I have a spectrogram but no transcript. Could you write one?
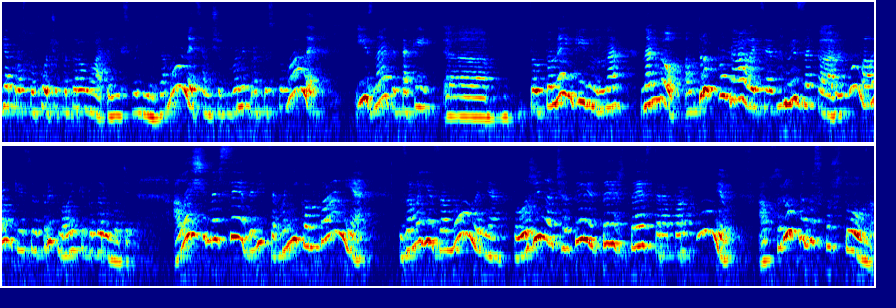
Я просто хочу подарувати їх своїм замовницям, щоб вони протестували. І знаєте, такий е, тоненький на, намек, а вдруг понравиться, вони закажуть. Ну, маленький сюрприз, маленький подарунок. Але ще не все. Дивіться, мені компанія за моє замовлення положила 4 теж тестера парфумів абсолютно безкоштовно.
